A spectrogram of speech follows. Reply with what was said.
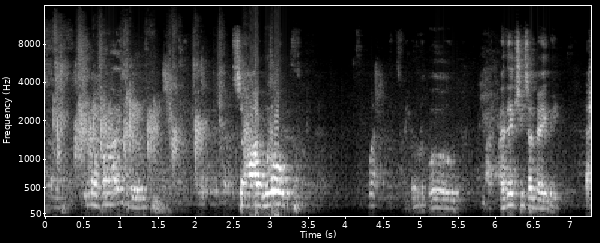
So, you know what I do? So I will. I think she's a baby.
